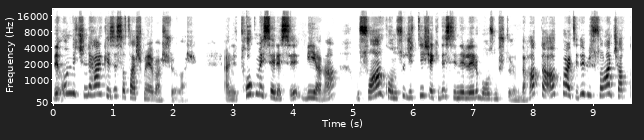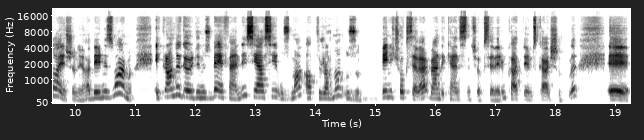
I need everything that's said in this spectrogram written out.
Ve onun içinde herkese sataşmaya başlıyorlar. Yani tok meselesi bir yana bu soğan konusu ciddi şekilde sinirleri bozmuş durumda. Hatta AK Parti'de bir soğan çatlağı yaşanıyor. Haberiniz var mı? Ekranda gördüğünüz beyefendi siyasi uzman Abdurrahman Uzun. Beni çok sever. Ben de kendisini çok severim. Kalplerimiz karşılıklı. Ee,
